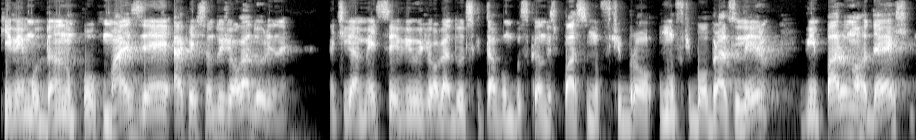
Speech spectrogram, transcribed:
que vem mudando um pouco mais é a questão dos jogadores, né? Antigamente você viu os jogadores que estavam buscando espaço no futebol, no futebol brasileiro vir para o Nordeste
